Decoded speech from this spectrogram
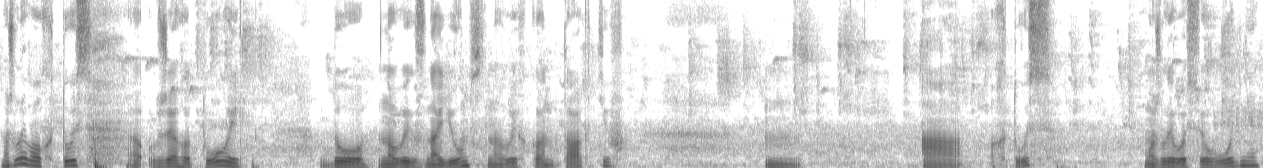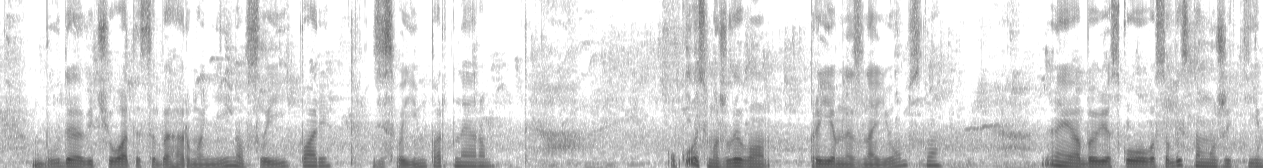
Можливо, хтось е, вже готовий до нових знайомств, нових контактів. А хтось, можливо, сьогодні буде відчувати себе гармонійно в своїй парі зі своїм партнером. У когось, можливо, приємне знайомство, не обов'язково в особистому житті,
